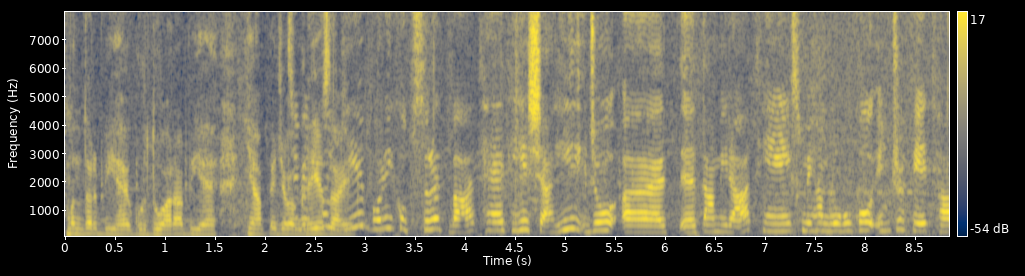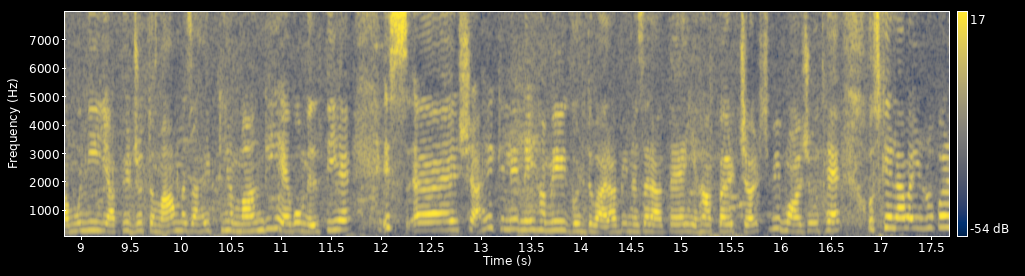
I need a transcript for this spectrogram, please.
مندر بھی ہے گردوارہ بھی ہے۔ یہاں پہ جب جی، انگریز آئے۔ یہ بڑی خوبصورت بات ہے کہ یہ شاہی جو تعمیرات ہیں، اس میں ہم لوگوں کو انٹرفیت ہارمونی یا پھر جو تمام مذاہب کی ہم مانگی ہے، وہ ملتی ہے۔ اس شاہی قلعے میں ہمیں گردوارہ بھی نظر آتا ہے، یہاں پر چرچ بھی موجود ہے۔ اس کے علاوہ یہاں پر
